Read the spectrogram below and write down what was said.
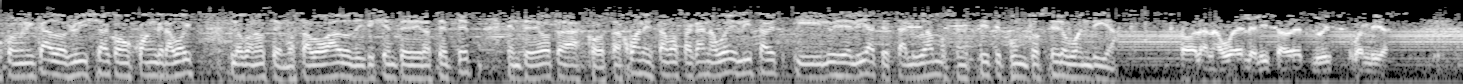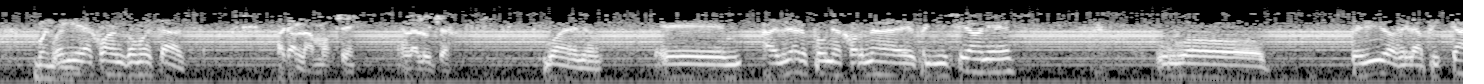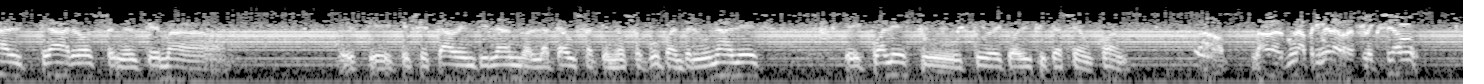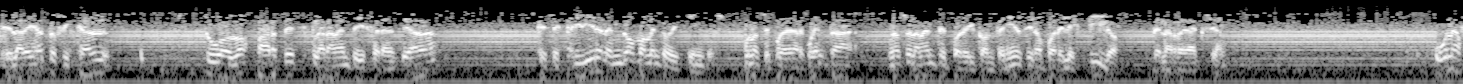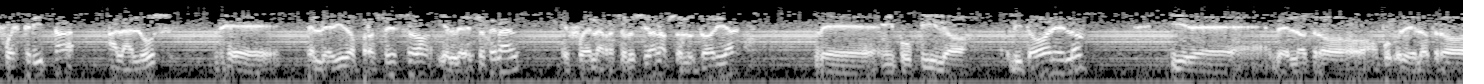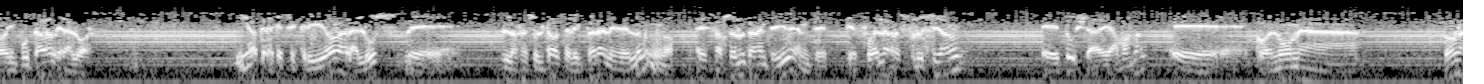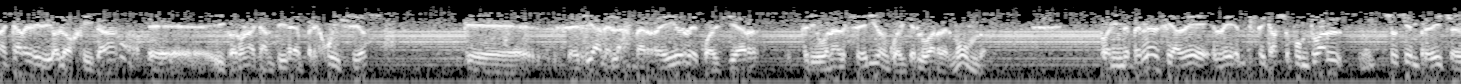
estamos comunicados, Luis, ya con Juan Grabois, lo conocemos, abogado, dirigente de la CEPTEP, entre otras cosas. Juan, estamos acá, Nahuel, Elizabeth y Luis Delía, te saludamos en 7.0, buen día. Hola, Nahuel, Elizabeth, Luis, buen día. Buen, día. Juan, ¿cómo estás? Acá andamos, sí, en la lucha. Bueno, eh, ayer fue una jornada de definiciones, hubo pedidos de la fiscal claros en el tema este, que se está ventilando en la causa que nos ocupa en tribunales. Eh, ¿Cuál es tu, tu decodificación, Juan? a ver, una primera reflexión. El alegato fiscal tuvo dos partes claramente diferenciadas que se escribieron en dos momentos distintos. Uno se puede dar cuenta no solamente por el contenido, sino por el estilo de la redacción. Una fue escrita a la luz del debido proceso y el derecho penal, que fue la resolución absolutoria de mi pupilo Lito Borelo y del otro del otro imputado que era Albor. Y otra que se escribió a la luz de los resultados electorales del domingo. Es absolutamente evidente que fue la resolución eh, tuya, digamos, ¿no? Eh, con una con una carga ideológica eh, y con una cantidad de prejuicios que serían el hazme reír de cualquier tribunal serio en cualquier lugar del mundo. Con independencia de, de, este caso puntual, yo siempre he dicho,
